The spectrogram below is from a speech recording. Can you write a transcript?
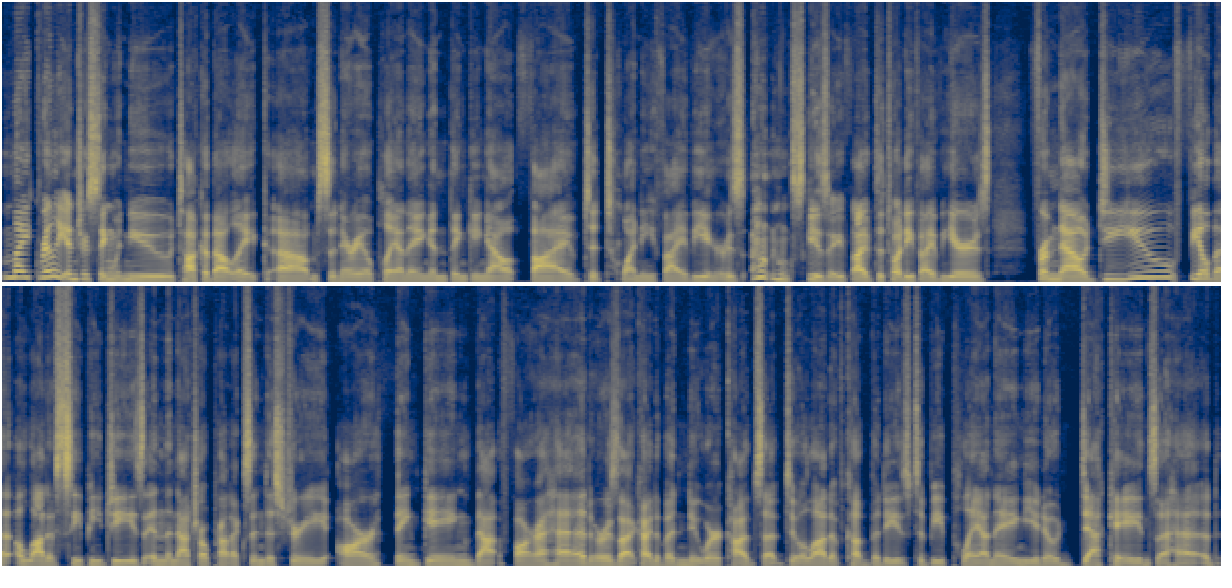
Mike, really interesting when you talk about like um, scenario planning and thinking out five to 25 years, excuse me, five to 25 years from now. Do you feel that a lot of CPGs in the natural products industry are thinking that far ahead, or is that kind of a newer concept to a lot of companies to be planning, you know, decades ahead?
